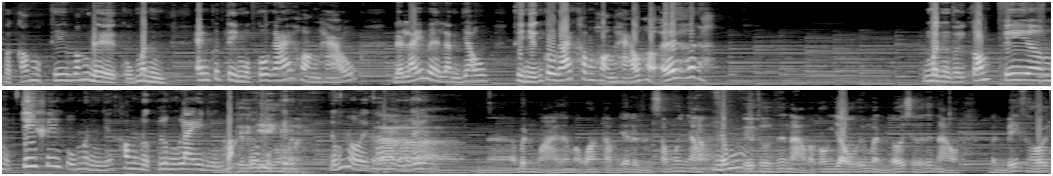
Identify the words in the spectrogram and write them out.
và có một cái vấn đề của mình. Em cứ tìm một cô gái hoàn hảo để lấy về làm dâu thì những cô gái không hoàn hảo họ ế hết à. Mình phải có một cái ờ, một chí khí của mình chứ không được lung lay những bất cứ một cái mình. Đúng rồi có những cái ở bên ngoài thôi mà quan trọng gia đình sống với nhau. Đúng yêu thương thế nào và con dâu với mình đối xử thế nào mình biết thôi.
